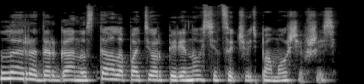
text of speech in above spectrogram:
Лера Дерган устало потер переносицу, чуть поморщившись.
